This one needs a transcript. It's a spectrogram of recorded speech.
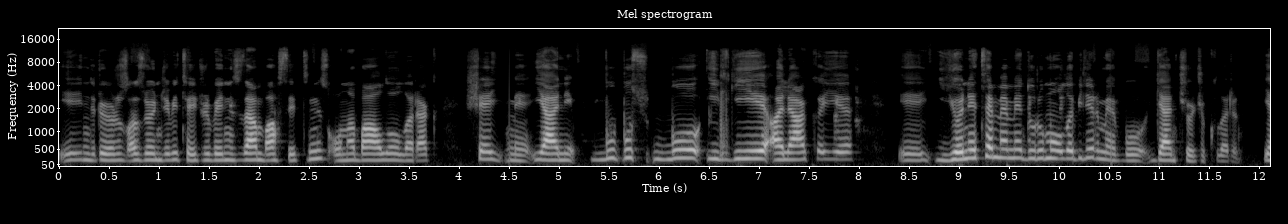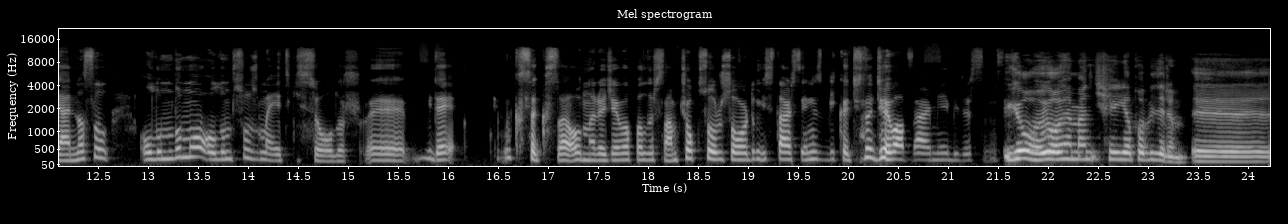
indiriyoruz. Az önce bir tecrübenizden bahsettiniz. Ona bağlı olarak şey mi? Yani bu bu bu ilgiyi, alakayı e, yönetememe durumu olabilir mi bu genç çocukların? Yani nasıl olumlu mu, olumsuz mu etkisi olur? E, bir de kısa kısa onlara cevap alırsam. Çok soru sordum. İsterseniz birkaçına cevap vermeyebilirsiniz. Yo yo hemen şey yapabilirim. Ee,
